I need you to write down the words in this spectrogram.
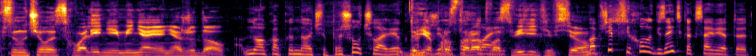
все началось с хваления меня, я не ожидал. Ну а как иначе? Пришел человек. Да я просто рад вас видеть, и все. Вообще психологи, знаете, как советуют?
